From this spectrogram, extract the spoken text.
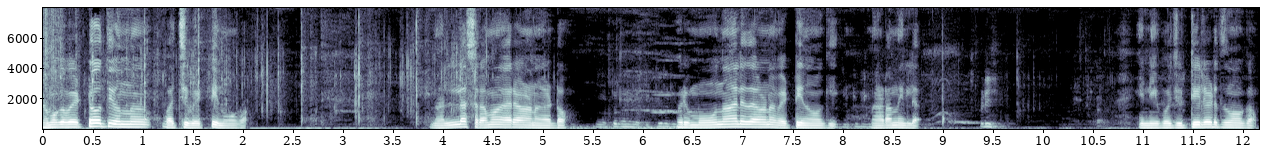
നമുക്ക് വെട്ടോത്തി ഒന്ന് വച്ച് വെട്ടി നോക്കാം. നല്ല ശ്രമകരമാണ് കേട്ടോ. ഒരു മൂന്നാൽ തവണ വെട്ടി നോക്കി. നടന്നില്ല. ഇനിയിപ്പോൾ ചുറ്റിയിലെടുത്ത് നോക്കാം.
